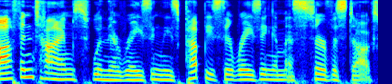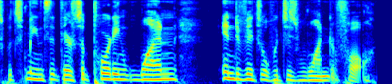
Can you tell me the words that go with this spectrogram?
Oftentimes, when they're raising these puppies, they're raising them as service dogs, which means that they're supporting one individual, which is wonderful.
